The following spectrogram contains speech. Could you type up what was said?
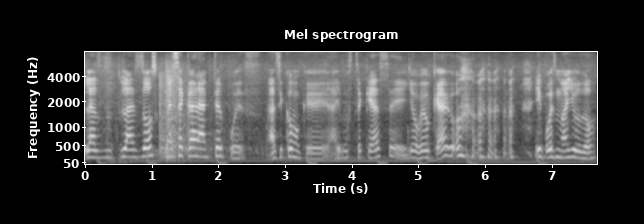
las, las dos con ese carácter, pues, así como que, ay, ¿usted qué hace? yo veo qué hago. y pues no ayudó.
